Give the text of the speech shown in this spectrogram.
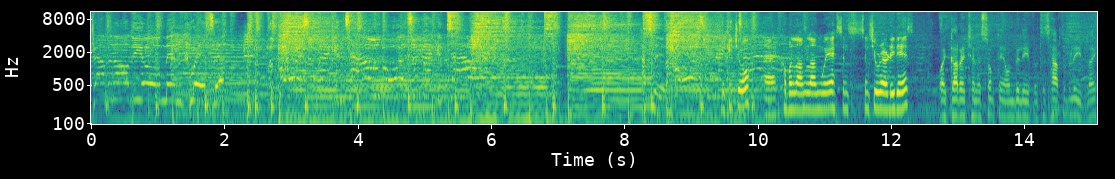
Driving all the old men crazy. The boys are back in town. Are Joe, uh, come a long, long way since since your early days. My God, I tell you something unbelievable. It's hard to believe, like,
